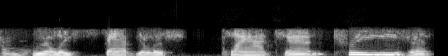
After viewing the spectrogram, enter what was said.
some really fabulous plants and trees and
